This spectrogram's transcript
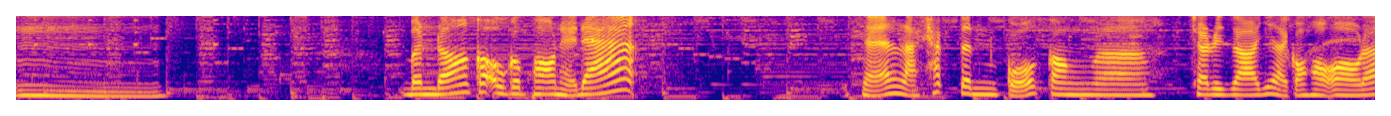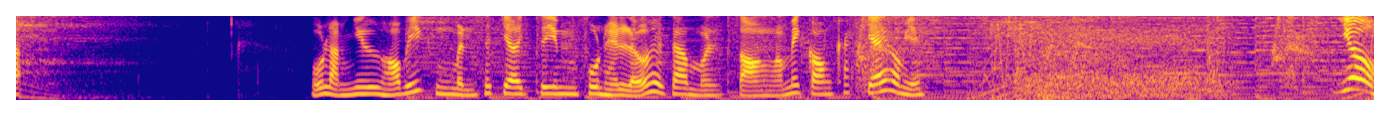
uhm. bên đó có Ogopon hệ đá sẽ là khắc tinh của con uh, Charizard với lại con Ho-Oh đó Ủa làm như họ biết mình sẽ chơi team full hệ lửa hay sao mà toàn là mấy con khắc chế không vậy? Vô!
